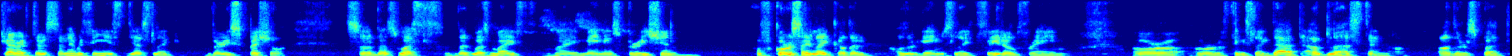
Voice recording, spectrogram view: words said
characters and everything is just like very special so that was that was my my main inspiration of course i like other other games like fatal frame or or things like that outlast and others but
